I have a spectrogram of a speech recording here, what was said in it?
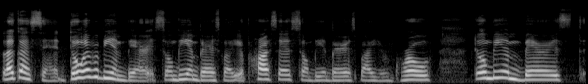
like I said, don't ever be embarrassed. Don't be embarrassed by your process. Don't be embarrassed by your growth. Don't be embarrassed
